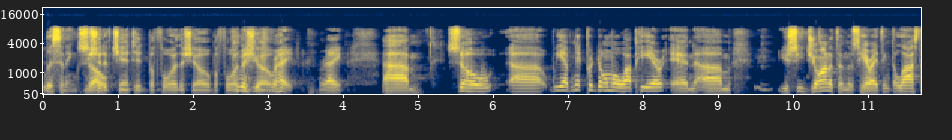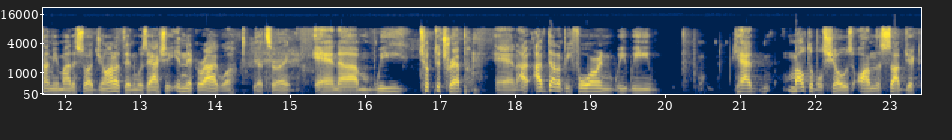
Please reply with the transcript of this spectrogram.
listening. You should have chanted before the show, before the show. right, right. Um, so uh, we have Nick Perdomo up here, and um, you see Jonathan is here. I think the last time you might have saw Jonathan was actually in Nicaragua, That's right. and um, we took the trip. And I, I've done it before, and we we had multiple shows on the subject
